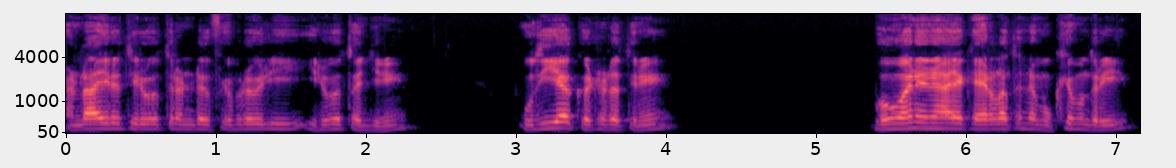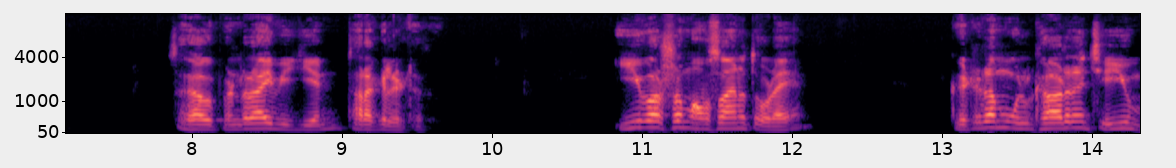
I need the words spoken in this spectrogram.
രണ്ടായിരത്തി ഇരുപത്തിരണ്ട് ഫെബ്രുവരി ഇരുപത്തഞ്ചിന് പുതിയ കെട്ടിടത്തിന് ബഹുമാനനായ കേരളത്തിന്റെ മുഖ്യമന്ത്രി സഖാവ് പിണറായി വിജയൻ തറക്കല്ലിട്ടത്. ഈ വർഷം അവസാനത്തോടെ കെട്ടിടം ഉദ്ഘാടനം ചെയ്യും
